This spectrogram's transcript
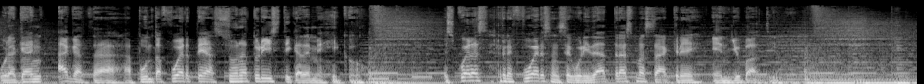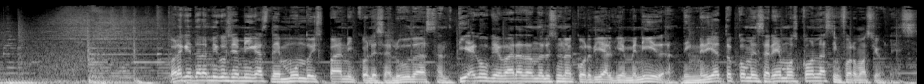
Huracán Agatha apunta fuerte a zona turística de México. Escuelas refuerzan seguridad tras masacre en Uvalde. Hola, ¿qué tal amigos y amigas de Mundo Hispánico? Les saluda Santiago Guevara dándoles una cordial bienvenida. De inmediato comenzaremos con las informaciones.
